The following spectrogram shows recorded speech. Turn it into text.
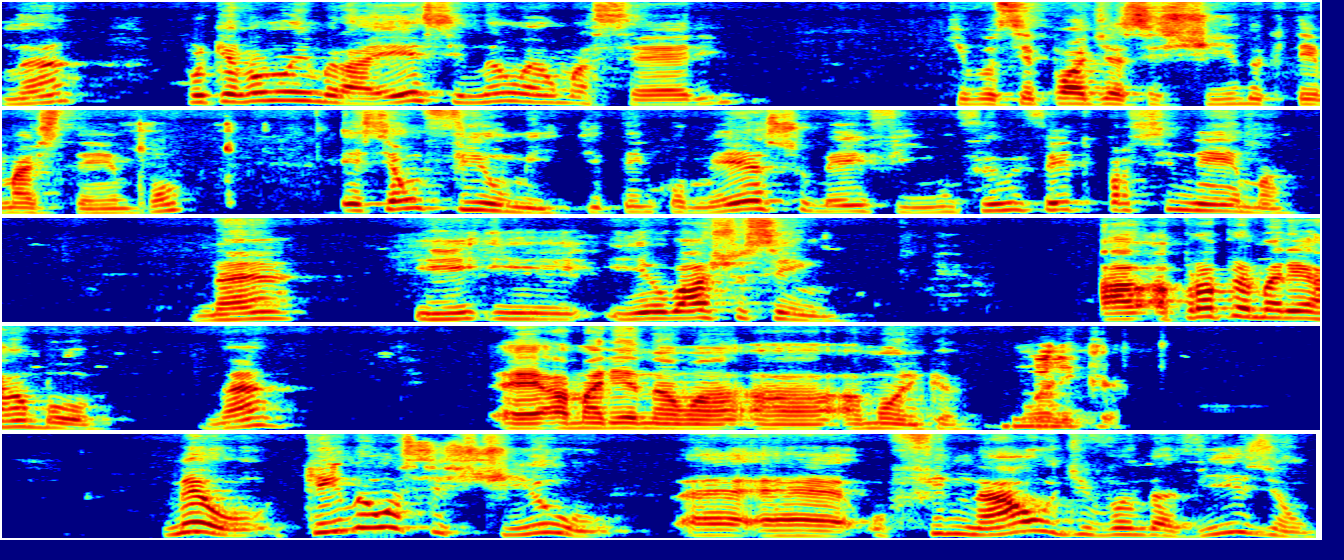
Né? Porque vamos lembrar, esse não é uma série que você pode ir assistindo, que tem mais tempo. Esse é um filme que tem começo, meio e fim, um filme feito para cinema, né? E, e, e, eu acho assim, a, a própria Maria Rambo, né? É, a Maria não, a, a, Mônica. Mônica. Meu, quem não assistiu é, é, o final de WandaVision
